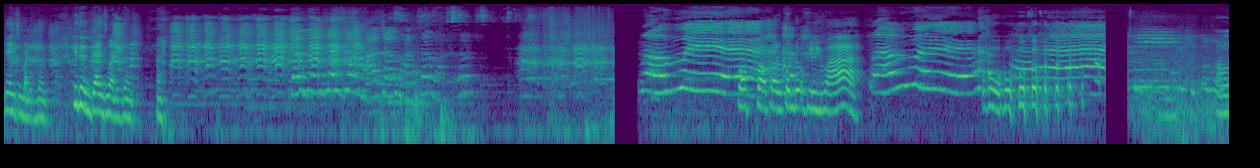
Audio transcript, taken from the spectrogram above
ಡ್ಯಾನ್ಸ್ ಮಾಡಿದ್ದು ನೋಡಿ. ಇದೊಂದು ಡ್ಯಾನ್ಸ್ ಮಾಡಿದ್ದು ನೋಡಿ. ಹಾಂ. ಪಪ್ಪ ಕರ್ಕೊಂಡು ಹೋಗ್ಲಿಲ್ವಾ? ಅವು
